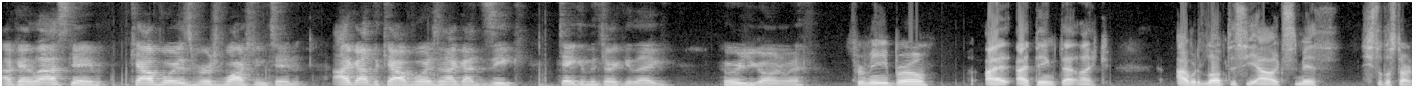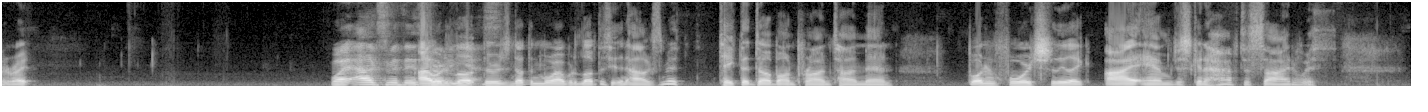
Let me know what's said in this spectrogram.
okay, last game: Cowboys versus Washington. I got the Cowboys, and I got Zeke taking the turkey leg. Who are you going with? For me, bro, I I think that like I would love to see Alex Smith. He's still the starter, right? Well, Alex Smith is. I would love. yes. There is nothing more I would love to see than Alex Smith take the dub on prime time, man. But unfortunately, like I am just gonna have to side with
